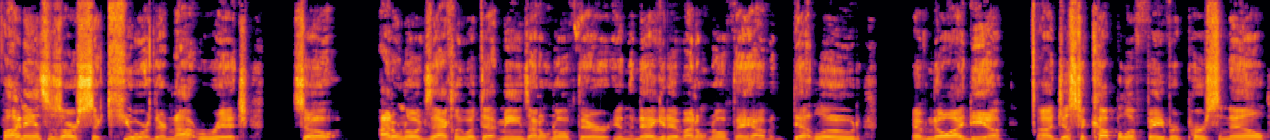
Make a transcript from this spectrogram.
Finances are secure, they're not rich. So I don't know exactly what that means. I don't know if they're in the negative. I don't know if they have a debt load. I have no idea. Uh, just a couple of favored personnel,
